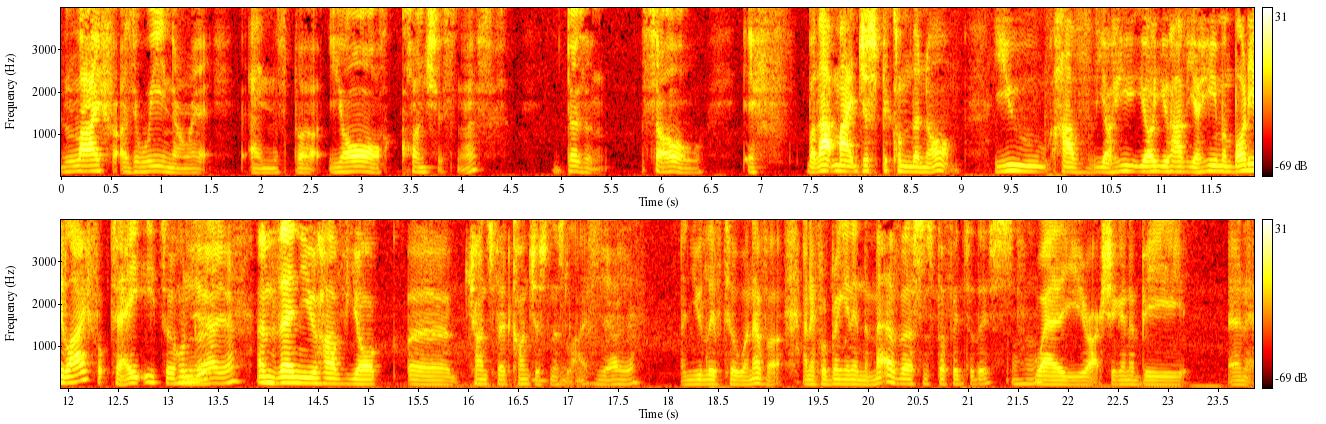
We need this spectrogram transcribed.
life as we know it ends, but your consciousness doesn't. So if but that might just become the norm. You have your your you have your human body life up to eighty to hundred, yeah, yeah, and then you have your uh, transferred consciousness life. yeah, yeah. And you live till whenever. And if we're bringing in the metaverse and stuff into this, Mm-hmm. where you're actually going to be an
